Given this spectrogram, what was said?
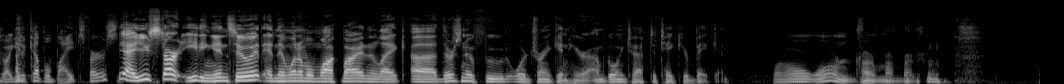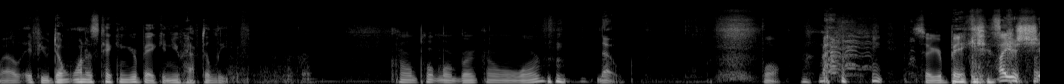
do I get a couple bites first? Yeah, you start eating into it, and then one of them walk by and they're like, uh, "There's no food or drink in here. I'm going to have to take your bacon." Well, if you don't want us taking your bacon, you have to leave. Can I put my bacon on? No. Fuck. So your bacon is. I just sh-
